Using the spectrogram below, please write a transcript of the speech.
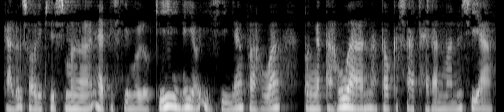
Kalau solipsisme epistemologi ini ya isinya bahwa pengetahuan atau kesadaran manusia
